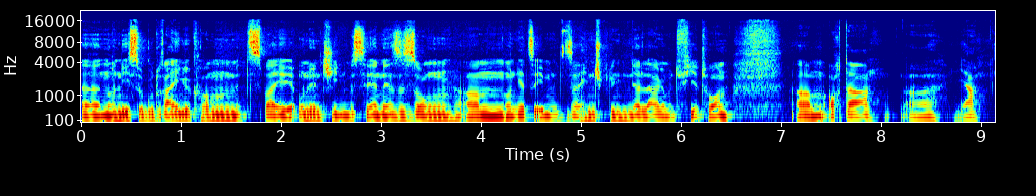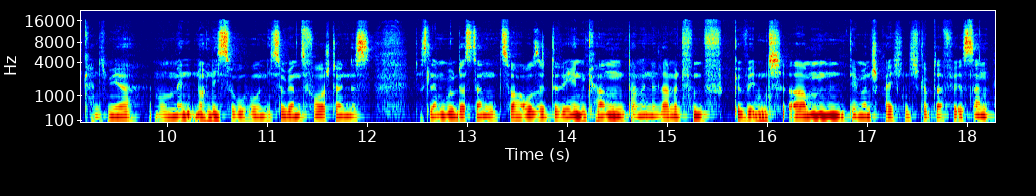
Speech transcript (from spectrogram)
äh, noch nicht so gut reingekommen mit zwei Unentschieden bisher in der Saison ähm, und jetzt eben dieser Hinspielniederlage mit vier Toren. Ähm, auch da, äh, ja, kann ich mir im Moment noch nicht so nicht so ganz vorstellen, dass, dass Lemgo das dann zu Hause drehen kann und am Ende damit fünf gewinnt. Ähm, dementsprechend, ich glaube, dafür ist dann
